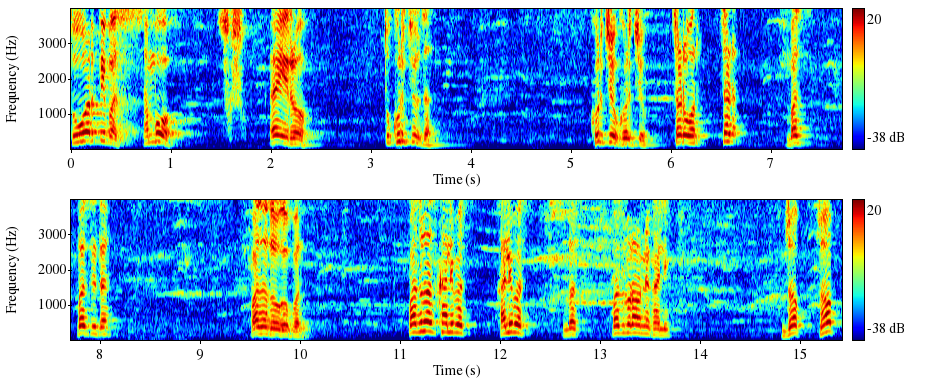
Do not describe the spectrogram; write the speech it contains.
तू वरती बस शंभू. ए हिरो. तू खुर्ची जा. खुर्चीव खुर्चीव चढ वर चढ. बस बस तिथं बसा दोघं पण. बस बस खाली बस खाली बस. बस बस बरावणे खाली. झोप झोप.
